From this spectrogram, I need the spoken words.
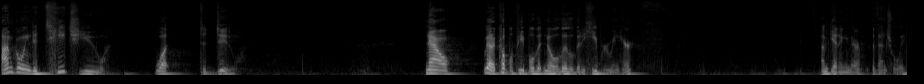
I'm going to teach you what to do. Now, we got a couple people that know a little bit of Hebrew in here. I'm getting there eventually.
